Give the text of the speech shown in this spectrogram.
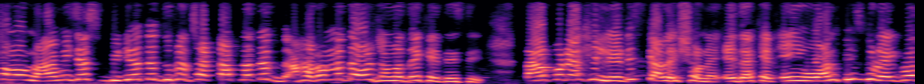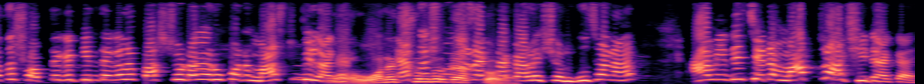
সম্ভব না আমি জাস্ট ভিডিওতে দুটো চারটা আপনাদের ধারণা দেওয়ার জন্য দেখে দিয়েছি। তারপরে আসি লেডিস কালেকশনে এই দেখেন এই ওয়ান পিসগুলো এগুলো তো সব থেকে কিনতে গেলে পাঁচশো টাকার উপরে মাস্ট বি লাগে। অনেক সুন্দর একটা কালেকশন বুঝে না? আমি দিচ্ছি এটা মাত্র আশি টাকায়।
